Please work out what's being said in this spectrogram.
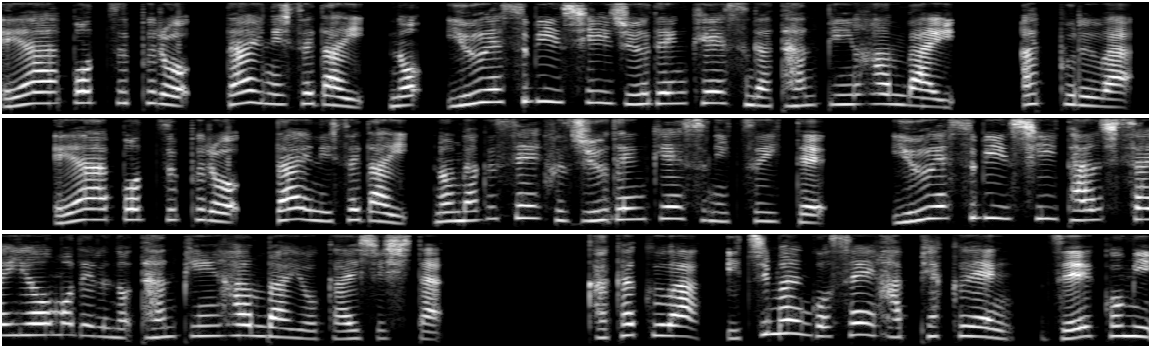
AirPods Pro 第2世代の USB-C 充電ケースが単品販売。Apple は AirPods Pro 第2世代の MagSafe 充電ケースについて USB-C 端子採用モデルの単品販売を開始した。価格は15,800円税込み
